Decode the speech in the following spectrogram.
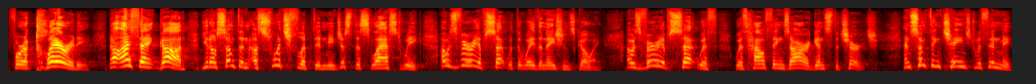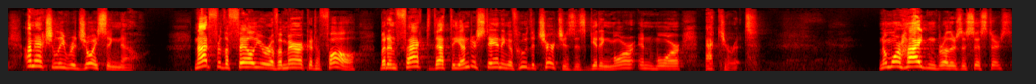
for a clarity. Now, I thank God. You know, something, a switch flipped in me just this last week. I was very upset with the way the nation's going. I was very upset with, with how things are against the church. And something changed within me. I'm actually rejoicing now. Not for the failure of America to fall, but in fact that the understanding of who the church is is getting more and more accurate. No more hiding, brothers and sisters.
